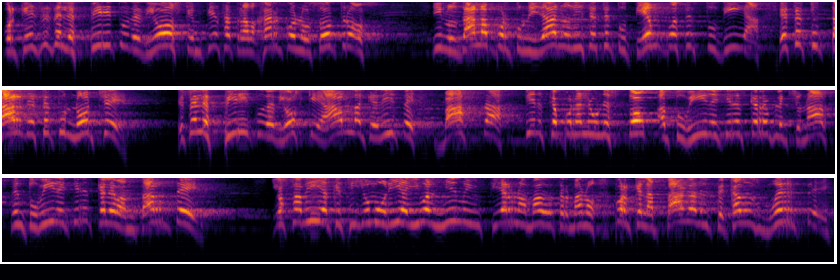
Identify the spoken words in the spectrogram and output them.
Porque ese es el Espíritu de Dios que empieza a trabajar con nosotros. Y nos da la oportunidad, nos dice, este es tu tiempo, este es tu día, este es tu tarde, este es tu noche. Es el Espíritu de Dios que habla, que dice, basta, tienes que ponerle un stop a tu vida y tienes que reflexionar en tu vida y tienes que levantarte. Yo sabía que si yo moría iba al mismo infierno, amados hermanos, porque la paga del pecado es muerte.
